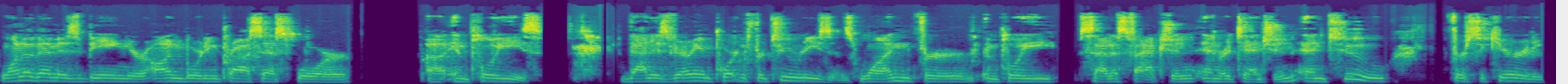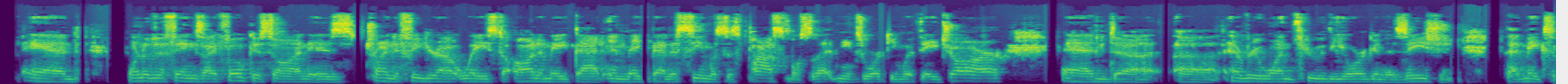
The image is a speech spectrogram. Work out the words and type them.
One of them is being your onboarding process for uh, employees. That is very important for two reasons. One, for employee satisfaction and retention, and two, for security. And one of the things I focus on is trying to figure out ways to automate that and make that as seamless as possible. So that means working with HR and uh, uh, everyone through the organization. That makes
